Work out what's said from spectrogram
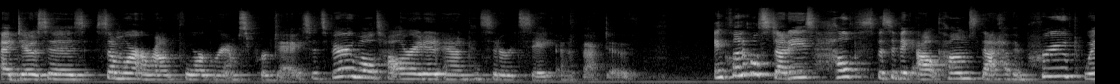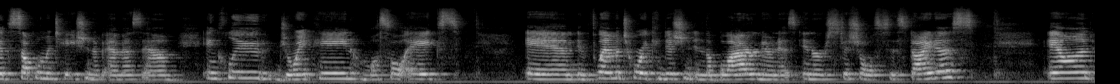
at doses somewhere around 4 grams per day. So it's very well tolerated and considered safe and effective. In clinical studies, health-specific outcomes that have improved with supplementation of MSM include joint pain, muscle aches, an inflammatory condition in the bladder known as interstitial cystitis. And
